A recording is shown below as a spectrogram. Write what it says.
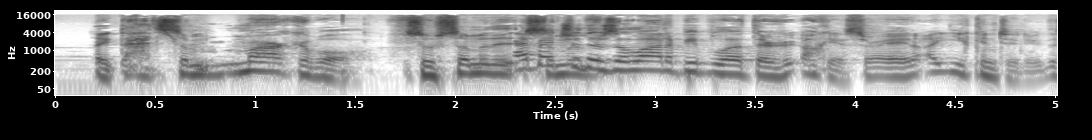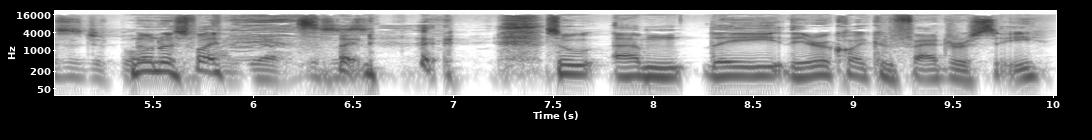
like That's some remarkable. so some of the I bet you of- there's a lot of people out there. Who, okay, sorry, you continue. This is just no, no, it's fine. Yeah, It's this is- fine. so um, the the Iroquois Confederacy,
